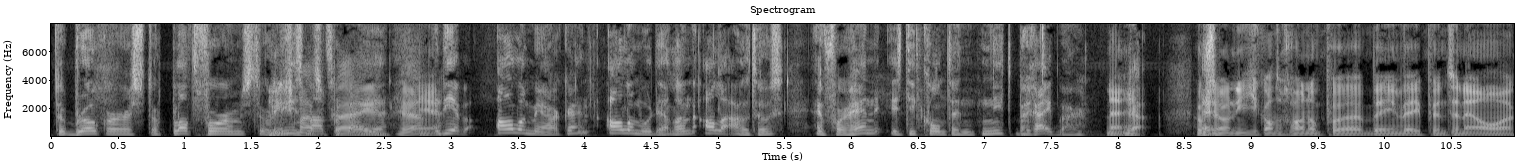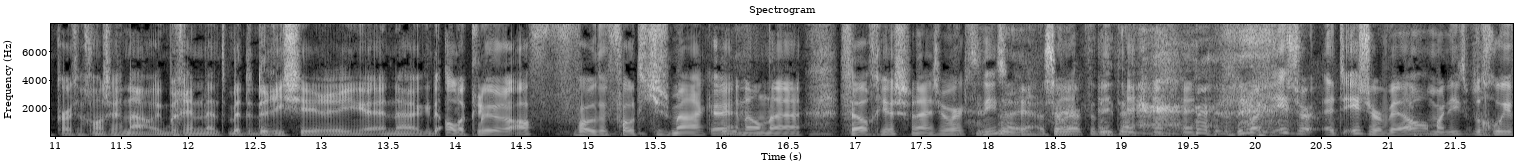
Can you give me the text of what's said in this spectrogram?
door brokers, door platforms, door Leasemaatschappijen. En die hebben alle merken en alle modellen en alle auto's. En voor hen is die content niet bereikbaar. Nee. Ja. Hoezo niet? Je kan er gewoon op eh, bmw.nl eh, kan je er gewoon zeggen... nou, ik begin met, met de 3-serie en eh, alle kleuren af. Foto, fotootjes maken en dan eh velgjes. Nee, zo werkt het niet. Nee, ja, zo werkt het niet. nee. maar het is, er, het is er wel, maar niet op de goede,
